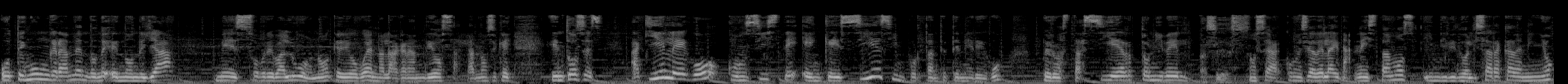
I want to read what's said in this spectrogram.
O tengo un grande en donde, en donde ya me sobrevalúo, ¿no? Que digo, bueno, la grandiosa, la no sé qué. Entonces, aquí el ego consiste en que sí es importante tener ego, pero hasta cierto nivel. Así es. O sea, como decía Adelaida, necesitamos individualizar a cada niño,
